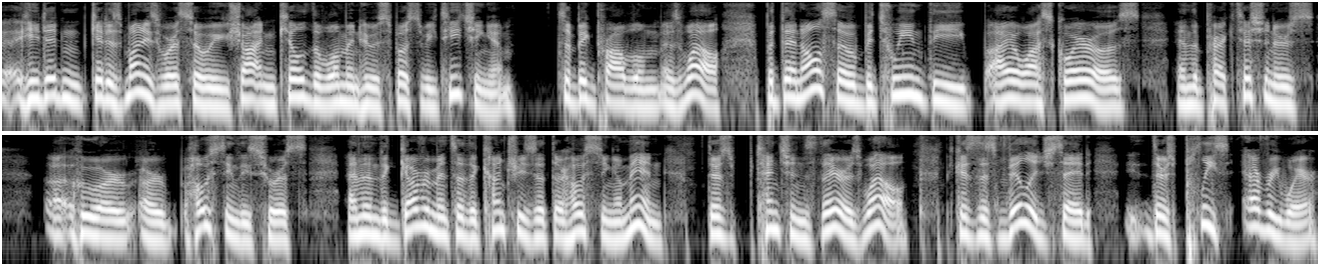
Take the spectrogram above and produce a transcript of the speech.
uh, he didn't get his money's worth, so he shot and killed the woman who was supposed to be teaching him. It's a big problem as well. But then also between the ayahuasqueros and the practitioners uh, who are, are hosting these tourists, and then the governments of the countries that they're hosting them in, there's tensions there as well. Because this village said there's police everywhere.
